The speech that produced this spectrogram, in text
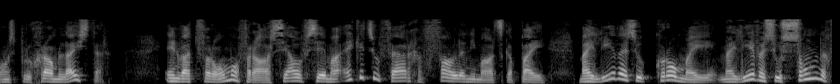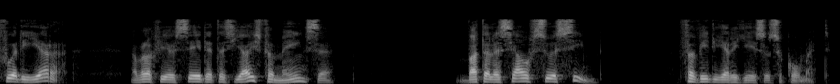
ons program luister en wat vir hom of vir haarself sê, maar ek het so ver geval in die maatskappy. My lewe is so krom, my my lewe is so sondig voor die Here. Dan wil ek vir jou sê dit is juis vir mense wat hulle self so sien vir wie die Here Jesus gekom het.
